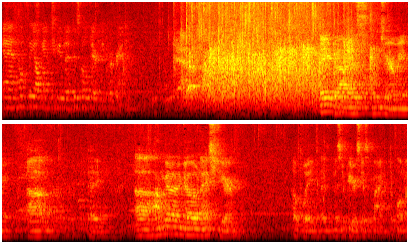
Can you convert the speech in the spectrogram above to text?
and hopefully I'll get into the physical therapy program. Hey guys, I'm Jeremy. Um, hey. Uh, I'm gonna go next year, hopefully, if Mr. Peters gives me my diploma.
